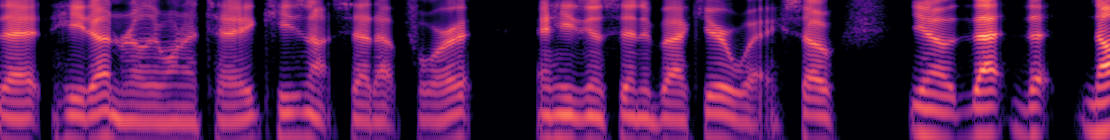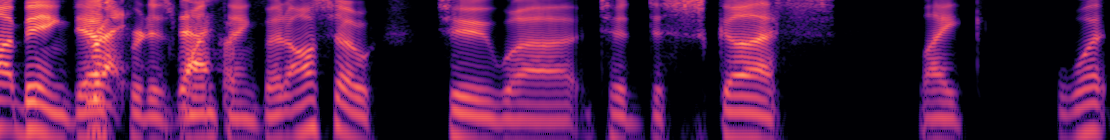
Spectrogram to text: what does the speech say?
that he doesn't really want to take. He's not set up for it, and he's going to send it back your way. So you know that that not being desperate is one thing, but also to uh, to discuss like what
